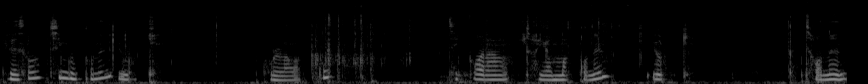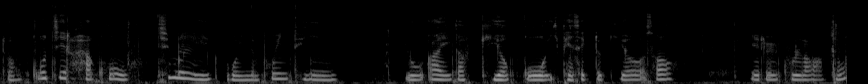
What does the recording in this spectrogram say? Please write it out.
그래서 친구 거는 요렇게 골라왔고 제 거랑 저희 엄마 거는 요렇게 저는 좀 꼬질하고 침 흘리고 있는 포인트인 요 아이가 귀엽고 이 배색도 귀여워서 얘를 골라왔고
